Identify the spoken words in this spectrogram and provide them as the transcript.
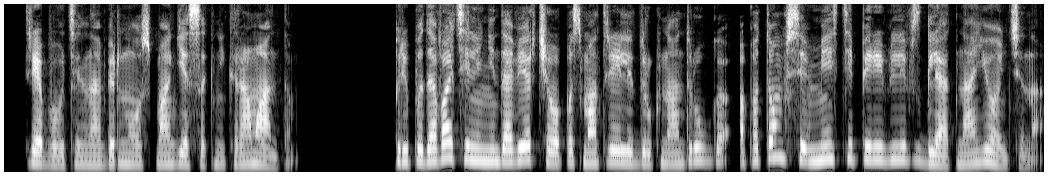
– требовательно обернулась Магеса к некромантам. Преподаватели недоверчиво посмотрели друг на друга, а потом все вместе перевели взгляд на Йонтина.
